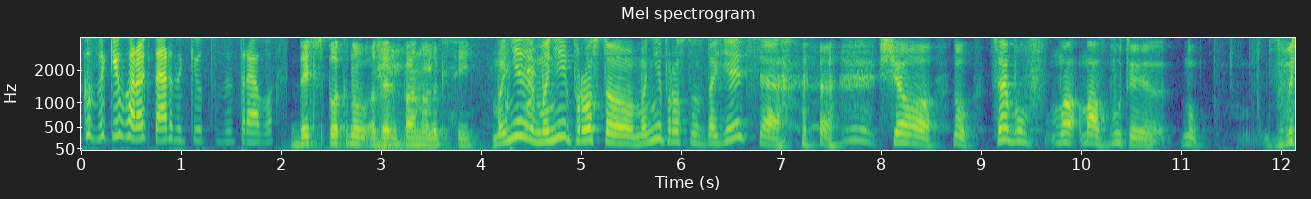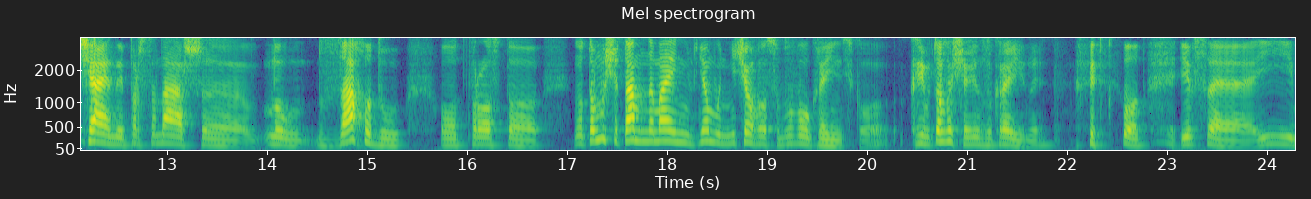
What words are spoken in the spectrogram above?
Козаків характерників туди треба. Десь сплакнув один пан Олексій. Мені мені, просто мені просто здається, що ну, це був мав бути ну, звичайний персонаж е, ну, з заходу. От просто. Ну, Тому що там немає в ньому нічого особливо українського, крім того, що він з України. От, І все. І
